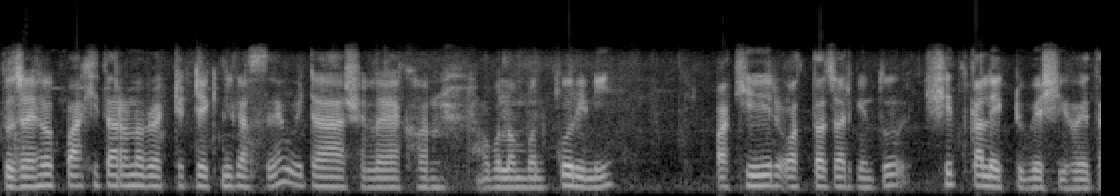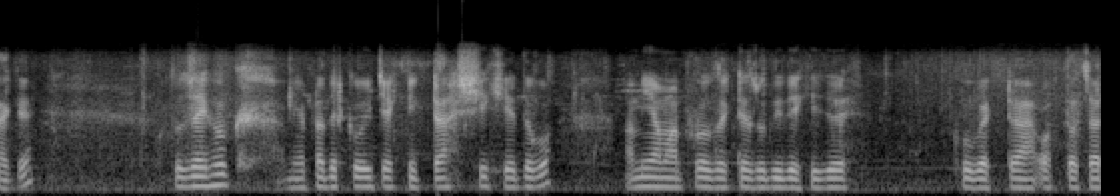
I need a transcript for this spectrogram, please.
তো যাই হোক, পাখি তাড়ানোর একটি টেকনিক আছে, ওইটা আসলে এখন অবলম্বন করিনি। পাখির অত্যাচার কিন্তু শীতকালে একটু বেশি হয়ে থাকে। তো যাই হোক, আমি আপনাদেরকে ওই টেকনিকটা শিখিয়ে দেব। আমি আমার প্রজেক্টে যদি দেখি যে খুব একটা অত্যাচার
